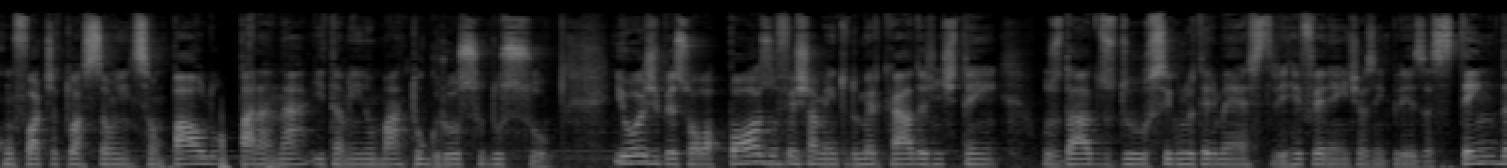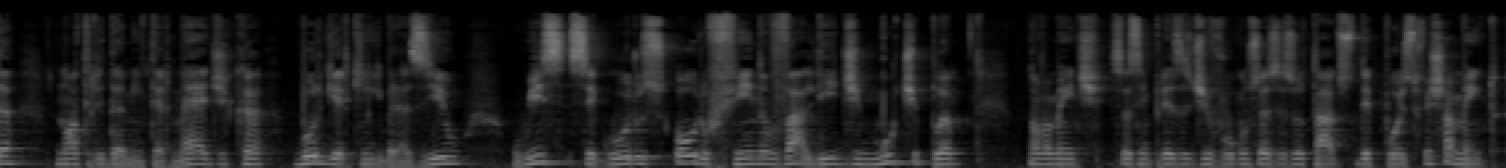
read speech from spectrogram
com forte atuação em São Paulo, Paraná e também no Mato Grosso do Sul. E hoje, pessoal, após o fechamento do mercado, a gente tem os dados do segundo trimestre referente às empresas Tenda, Notre Dame Intermédica, Burger King Brasil, WIS Seguros, Ouro Fino, Valide, Multiplan. Novamente, essas empresas divulgam seus resultados depois do fechamento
